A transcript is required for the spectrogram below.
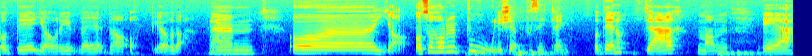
Og det gjør de ved da oppgjøret, da. Um, og ja. Og så har du boligkjøperforsikring. Og det er nok der man er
